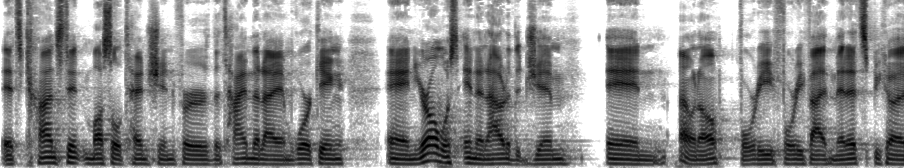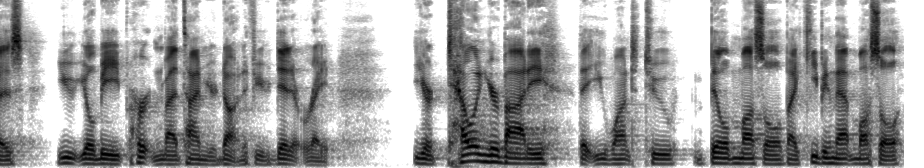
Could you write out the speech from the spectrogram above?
It's constant muscle tension for the time that I am working and you're almost in and out of the gym in, I don't know, 40, 45 minutes because you, you'll be hurting by the time you're done if you did it right. You're telling your body that you want to build muscle by keeping that muscle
